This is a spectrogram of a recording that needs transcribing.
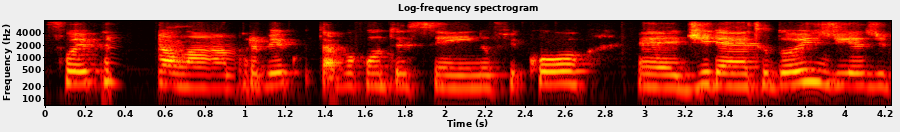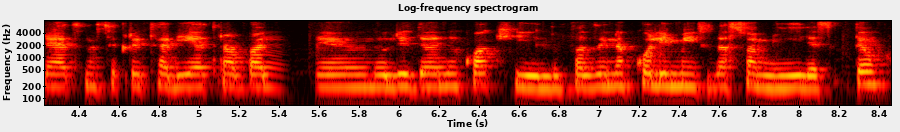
foi para lá para ver o que estava acontecendo, ficou é, direto, dois dias direto na secretaria trabalhando, lidando com aquilo, fazendo acolhimento das famílias. Então,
